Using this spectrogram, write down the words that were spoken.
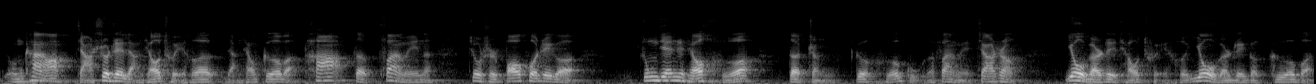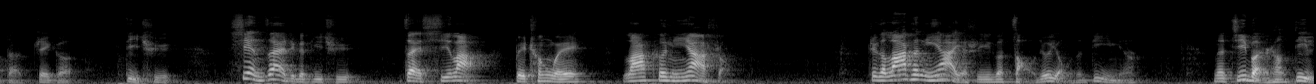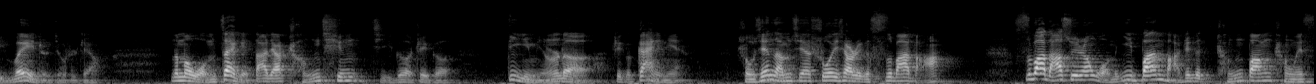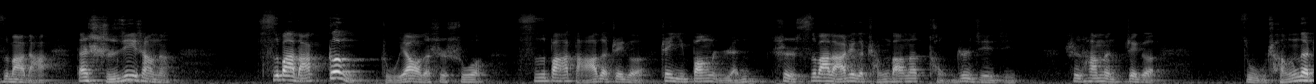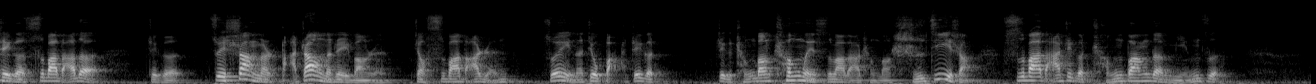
我们看啊，假设这两条腿和两条胳膊，它的范围呢，就是包括这个中间这条河的整个河谷的范围，加上右边这条腿和右边这个胳膊的这个地区。现在这个地区在希腊被称为拉科尼亚省。这个拉科尼亚也是一个早就有的地名，那基本上地理位置就是这样。那么我们再给大家澄清几个这个地名的这个概念。首先，咱们先说一下这个斯巴达。斯巴达虽然我们一般把这个城邦称为斯巴达，但实际上呢，斯巴达更主要的是说斯巴达的这个这一帮人是斯巴达这个城邦的统治阶级，是他们这个组成的这个斯巴达的这个最上面打仗的这一帮人叫斯巴达人，所以呢就把这个这个城邦称为斯巴达城邦。实际上，斯巴达这个城邦的名字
